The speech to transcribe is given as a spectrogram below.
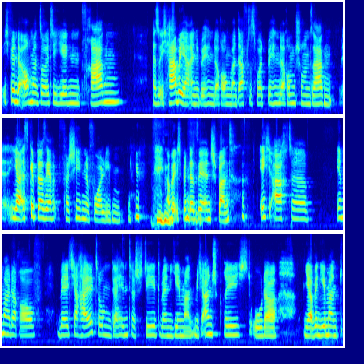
Ich finde auch, man sollte jeden fragen, also ich habe ja eine Behinderung, man darf das Wort Behinderung schon sagen. Ja, es gibt da sehr verschiedene Vorlieben, aber ich bin da sehr entspannt. Ich achte immer darauf, welche Haltung dahinter steht, wenn jemand mich anspricht oder ja, wenn jemand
